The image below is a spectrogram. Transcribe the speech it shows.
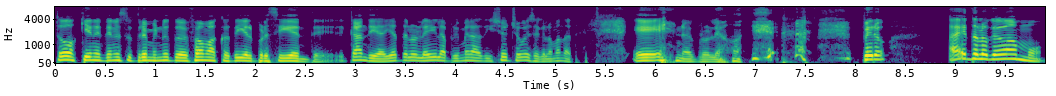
Todos quieren tener sus tres minutos de fama, costilla el presidente. Cándida, ya te lo leí la primera 18 veces que lo mandaste. Eh, no hay problema. Pero a esto es lo que vamos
